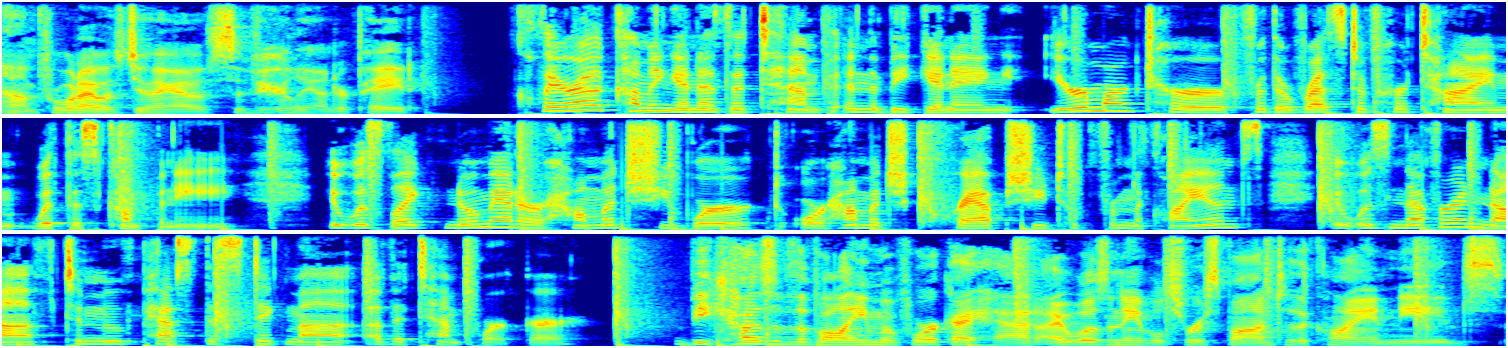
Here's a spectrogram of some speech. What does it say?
um, for what I was doing, I was severely underpaid. Clara coming in as a temp in the beginning earmarked her for the rest of her time with this company. It was like no matter how much she worked or how much crap she took from the clients, it was never enough to move past the stigma of a temp worker. Because of the volume of work I had, I wasn't able to respond to the client needs,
